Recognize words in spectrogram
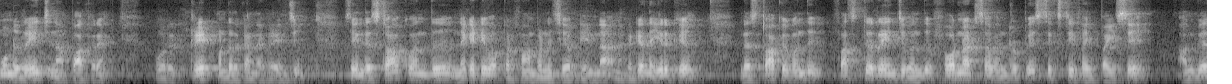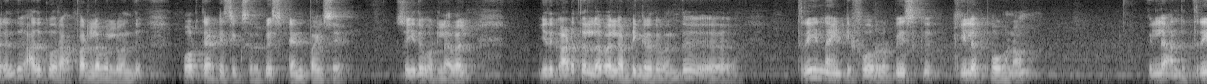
மூணு ரேஞ்ச் நான் பார்க்குறேன். ஒரு ட்ரேட் பண்ணுறதுக்கான ரேஞ்சு ஸோ இந்த ஸ்டாக் வந்து நெகட்டிவாக பர்ஃபார்ம் பண்ணுச்சு அப்படின்னா நெகட்டிவாக தான் இருக்குது இந்த ஸ்டாக்குக்கு வந்து ஃபஸ்ட்டு ரேஞ்சு வந்து four nought seven rupees sixty five paise அங்கேருந்து அதுக்கு ஒரு அப்பர் லெவல் வந்து four thirty six rupees ten paise so இது ஒரு லெவல் இதுக்கு அடுத்த லெவல் அப்படிங்கிறது வந்து த்ரீ நைன்ட்டி ஃபோர் ருபீஸ்க்கு கீழே போகணும். இல்லை அந்த த்ரீ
